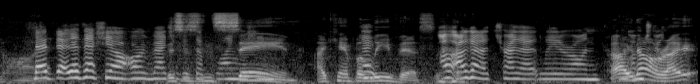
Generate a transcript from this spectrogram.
god. That, that that's actually a hard match. this is insane. I can't believe this. I, I gotta try that later on. I I'm know, right?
